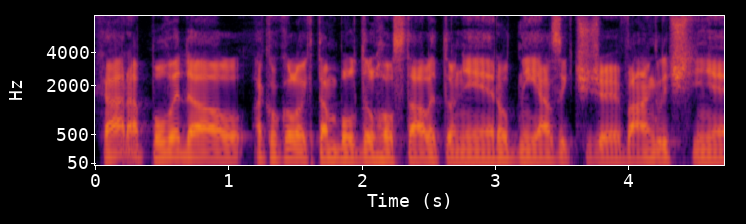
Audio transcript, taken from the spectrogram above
Chára povedal, akokoľvek tam bol dlho, stále to nie je rodný jazyk, čiže v angličtine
